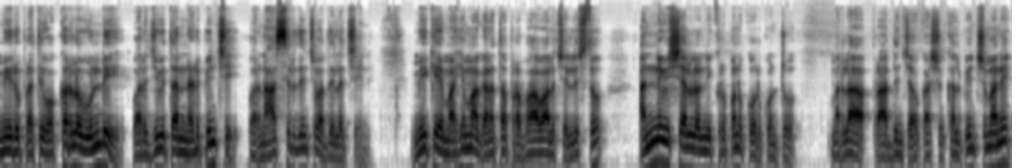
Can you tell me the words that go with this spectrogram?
మీరు ప్రతి ఒక్కరిలో ఉండి వారి జీవితాన్ని నడిపించి వారిని ఆశీర్వదించి వర్ధిల్ల చేయండి. మీకే మహిమ ఘనత ప్రభావాలు చెల్లిస్తూ అన్ని విషయాల్లో నీ కృపను కోరుకుంటూ మరలా ప్రార్థించే అవకాశం కల్పించమని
